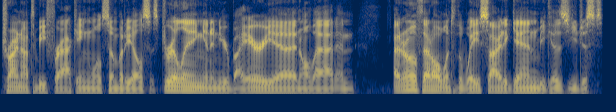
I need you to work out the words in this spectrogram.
try not to be fracking while somebody else is drilling in a nearby area and all that. And i don't know if that all went to the wayside again because you just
